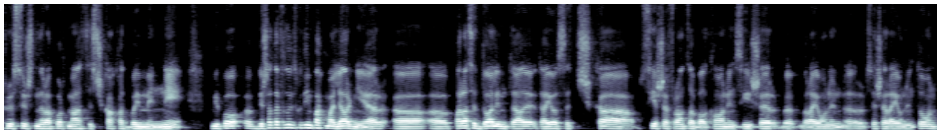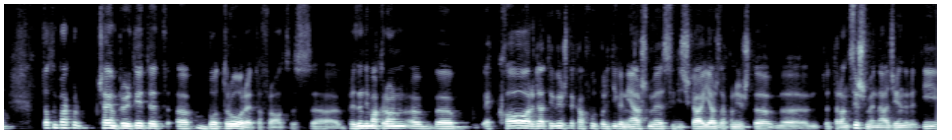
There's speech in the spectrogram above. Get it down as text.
kryesisht në raport me atë se çka ka të bëjë me ne. Mirëpo, desha ta filloj diskutimin pak ma larg një herë, ë ë para se dalim te te ajo se çka si e sheh Franca Ballkanin, si e sheh rajonin, si e sheh rajonin tonë. Flasim pak për çka janë prioritetet botërore të Francës. Presidenti Macron e ka relativisht e ka fut politikën e jashtme si diçka jashtëzakonisht të, të, të rëndësishme në agjendën e tij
